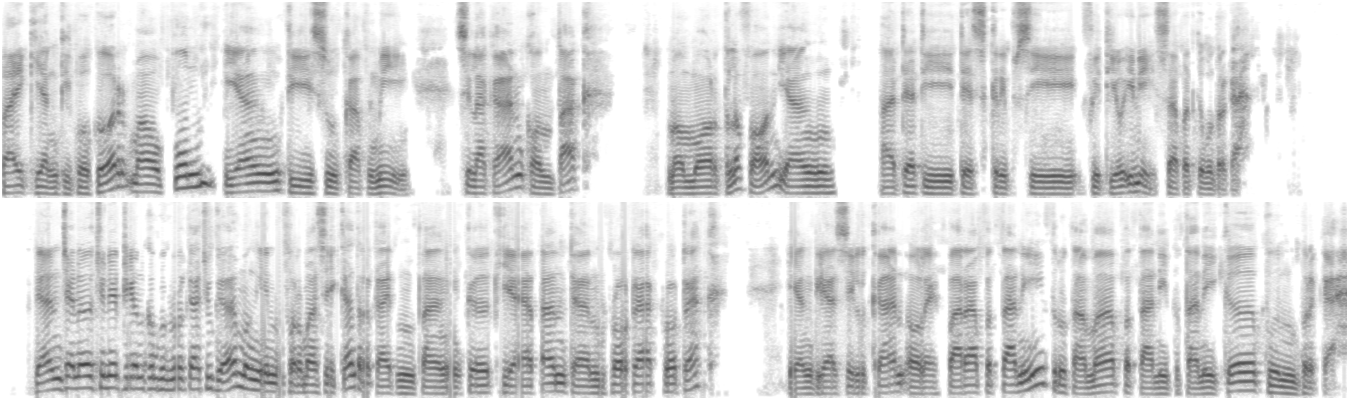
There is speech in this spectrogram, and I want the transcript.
baik yang di Bogor maupun yang di Sukabumi. Silakan kontak nomor telepon yang ada di deskripsi video ini, sahabat kebun berkah. Dan channel Junedion Kebun Berkah juga menginformasikan terkait tentang kegiatan dan produk-produk yang dihasilkan oleh para petani, terutama petani-petani kebun berkah.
